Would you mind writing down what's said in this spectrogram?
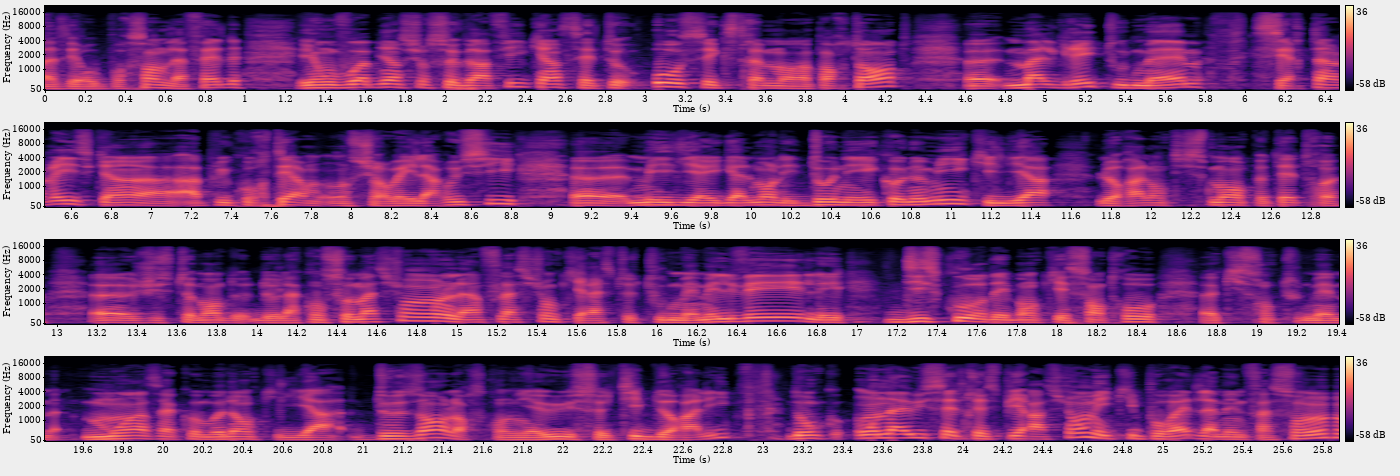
à 0% de la Fed. Et on voit bien sur ce graphique hein, cette hausse extrêmement importante, euh, malgré tout de même certains risques. Hein, à, plus court terme, on surveille la Russie, mais il y a également les données économiques qu'il y a le ralentissement peut-être euh, justement de, la consommation, l'inflation qui reste tout de même élevée, les discours des banquiers centraux euh, qui sont tout de même moins accommodants qu'il y a deux ans lorsqu'on y a eu ce type de rallye. Donc on a eu cette respiration, mais qui pourrait de la même façon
